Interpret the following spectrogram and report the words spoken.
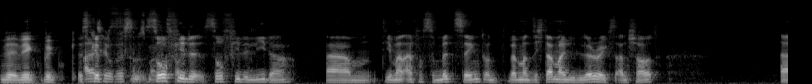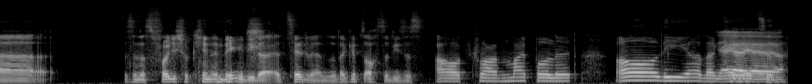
Wir, wir, wir, es Alle gibt Terroristen so viele, so viele Lieder, ähm, die man einfach so mitsingt und wenn man sich dann mal die Lyrics anschaut, äh, sind das voll die schockierenden Dinge, die da erzählt werden. So, da gibt es auch so dieses Outrun my bullet, all the other Ja, ja, ja, kids. ja.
